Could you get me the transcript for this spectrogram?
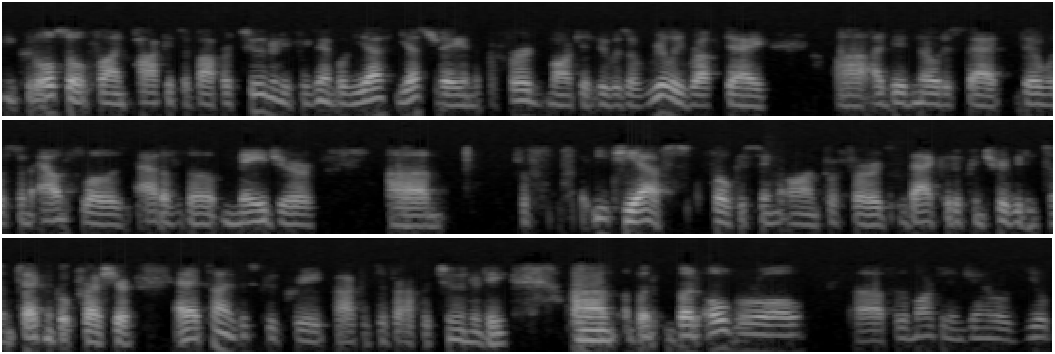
you could also find pockets of opportunity. For example, yes, yesterday in the preferred market, it was a really rough day. Uh, I did notice that there was some outflows out of the major um, ETFs focusing on preferreds, that could have contributed some technical pressure, and at times this could create pockets of opportunity. Um, but but overall, uh, for the market in general, yield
